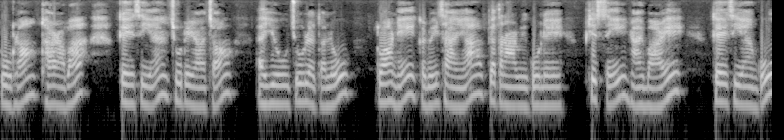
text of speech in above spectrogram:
ပိုလောင်ထားတာပါကယ်ဆီယမ်ကျိုးတဲ့တာကြောင့်အယိုးကျိုးလက်သလိုတွားနဲ့ဂရိဆိုင်ရာပြဿနာတွေကိုလည်းဖြစ်စေနိုင်ပါတယ်ကယ်ဆီယမ်ကို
